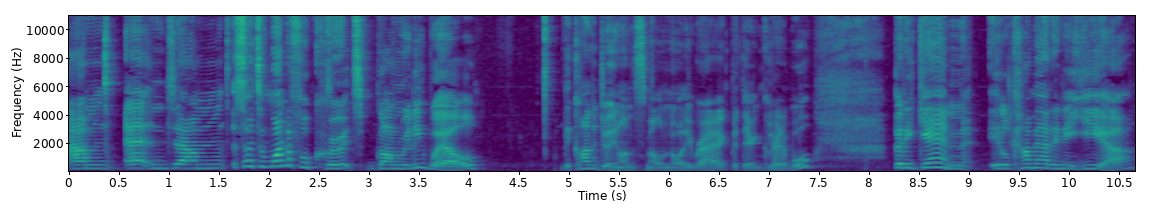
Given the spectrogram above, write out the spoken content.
Um, and um, so it's a wonderful crew. It's gone really well. They're kind of doing it on the smell of an oily rag, but they're incredible. But again, it'll come out in a year.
